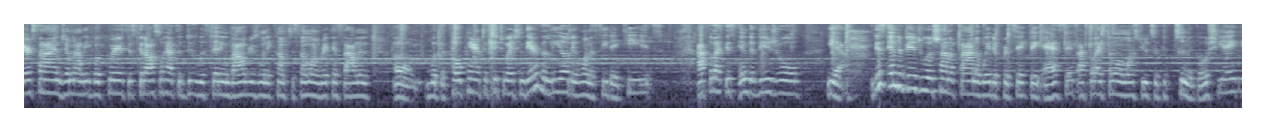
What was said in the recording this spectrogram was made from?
air sign, Gemini, Libra, Aquarius. This could also have to do with setting boundaries when it comes to someone reconciling um, with the co-parenting situation. There's a Leo that want to see their kids. I feel like this individual yeah. This individual is trying to find a way to protect their assets. I feel like someone wants you to to negotiate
